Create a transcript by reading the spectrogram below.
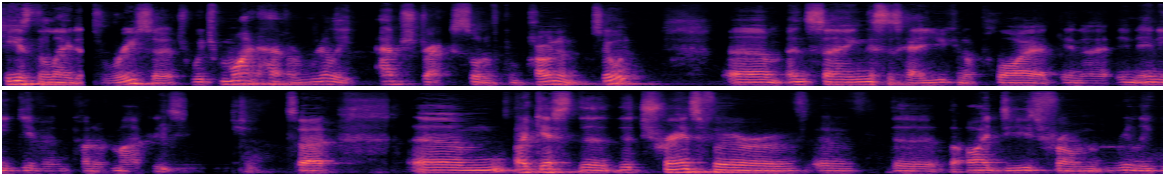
here's the latest research, which might have a really abstract sort of component to it. Um, and saying this is how you can apply it in a in any given kind of marketing situation. So um, I guess the the transfer of, of the, the ideas from really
